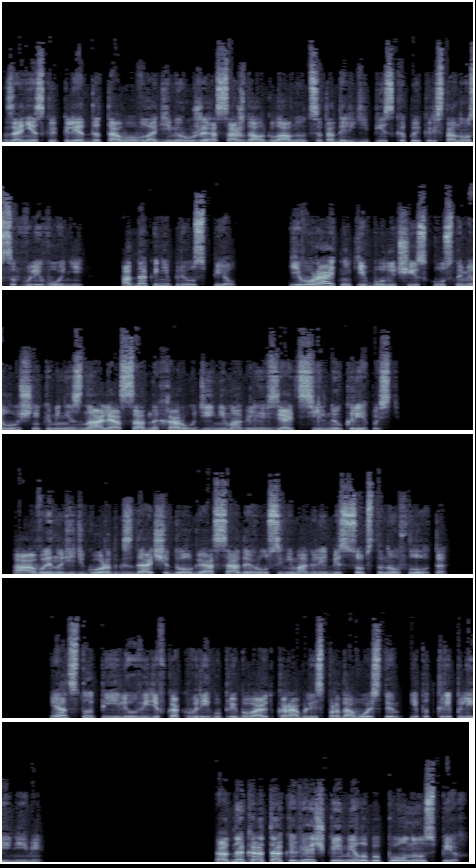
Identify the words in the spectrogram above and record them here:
За несколько лет до того Владимир уже осаждал главную цитадель епископа и крестоносцев в Ливонии, однако не преуспел. Его ратники, будучи искусными лучниками, не знали осадных орудий и не могли взять сильную крепость. А вынудить город к сдаче долгой осады русы не могли без собственного флота. И отступили, увидев, как в Ригу прибывают корабли с продовольствием и подкреплениями. Однако атака Вячка имела бы полный успех.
